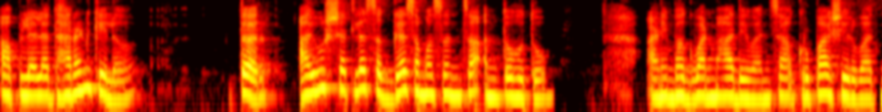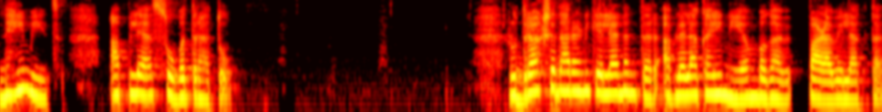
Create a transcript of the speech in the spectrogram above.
आपल्याला धारण केलं, तर आयुष्यातल्या सगळ्या समस्यांचा अंत होतो आणि भगवान महादेवांचा कृपा आशीर्वाद नेहमीच आपल्यासोबत राहतो. रुद्राक्ष धारण केल्यानंतर आपल्याला काही नियम बघावे पाळावे लागतात.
